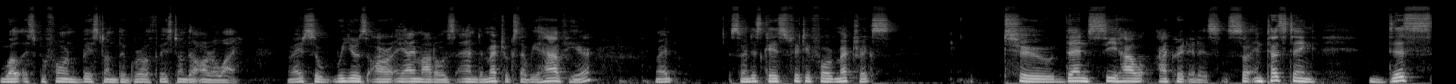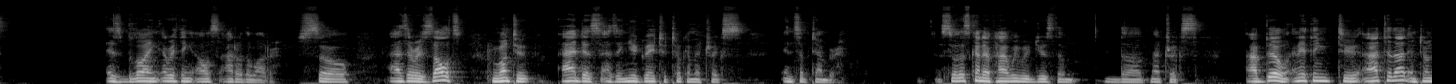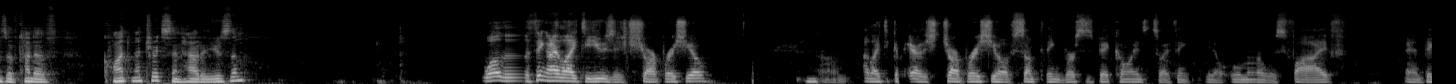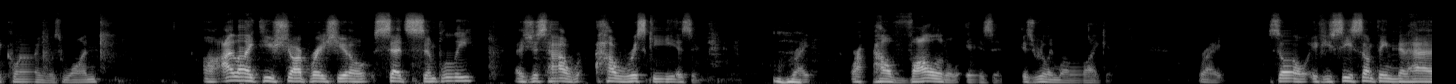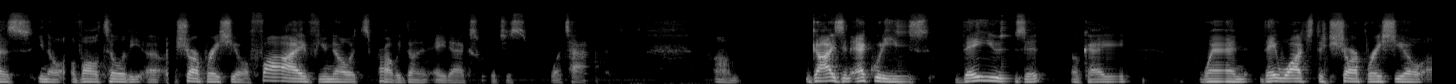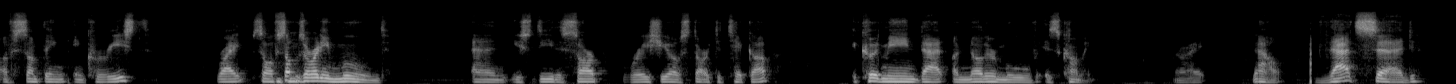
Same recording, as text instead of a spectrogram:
well it's performed based on the growth, based on the ROI, right? So we use our AI models and the metrics that we have here, right? So in this case, 54 metrics to then see how accurate it is. So in testing, this is blowing everything else out of the water. So as a result, we want to add this as a new grade to token metrics in September. So that's kind of how we would use the, the metrics. Uh, Bill, anything to add to that in terms of kind of quant metrics and how to use them? Well, the thing I like to use is Sharpe ratio. Mm-hmm. Um, I like to compare the Sharpe ratio of something versus Bitcoin. So I think, you know, UMA was five and Bitcoin was one. Uh, I like to use Sharpe ratio said simply as just how how risky is it, mm-hmm. right? Or how volatile is it is really more like it, right? So if you see something that has you know a volatility, a Sharpe ratio of five, you know it's probably done in eight x, which is what's happened. Um, guys in equities they use it okay when they watch the Sharpe ratio of something increased right so if mm-hmm. something's already mooned and you see the Sharpe ratio start to tick up, it could mean that another move is coming. All right. Now, that said,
